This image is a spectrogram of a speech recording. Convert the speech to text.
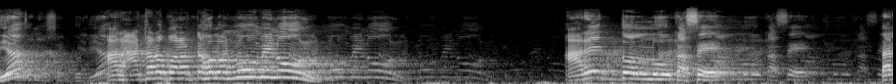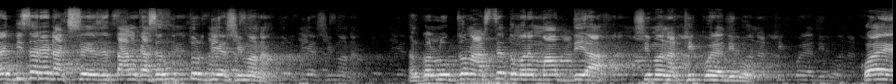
দিয়া। আর আঠারো পাড়ারটা হলো মৌমিনুন। আরেক দল লোক আছে তারে বিচারে ডাকছে যে তাল গাছের উত্তর দিয়া সীমানা। লোকজন আসছে তোমার মাপ দিয়া সীমানা ঠিক করে দিব। কয়ে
